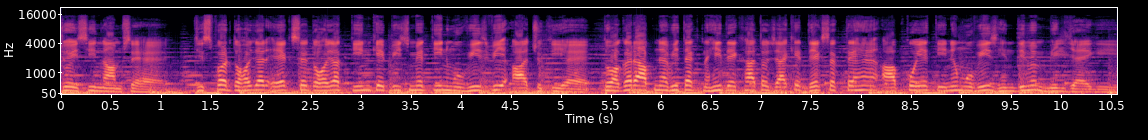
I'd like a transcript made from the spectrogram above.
जो इसी नाम से है, जिस पर 2001 से 2003 के बीच में तीन मूवीज़ भी आ चुकी है। तो अगर आपने अभी तक नहीं देखा तो जाके देख सकते हैं, आपको ये तीनों मूवीज़ हिंदी में मिल जाएगी।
